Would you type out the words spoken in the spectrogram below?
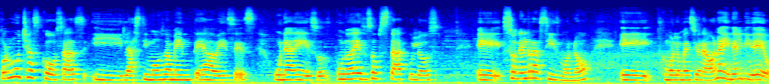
por muchas cosas y lastimosamente a veces una de esos, uno de esos obstáculos eh, son el racismo, ¿no? Eh, como lo mencionaban ahí en el video,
